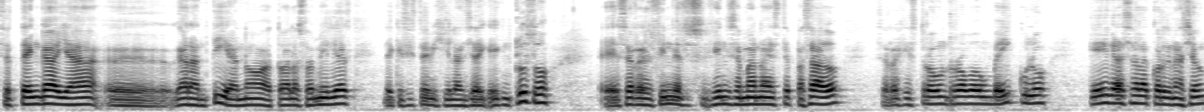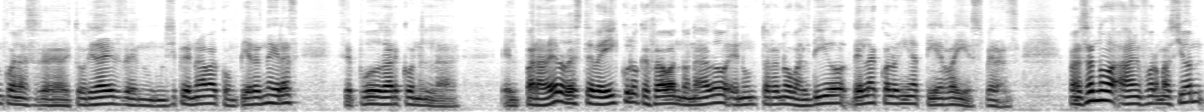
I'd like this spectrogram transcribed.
se tenga ya eh, garantía ¿no? a todas las familias de que existe vigilancia. E incluso eh, el, fin de, fin de semana este pasado se registró un robo de un vehículo que gracias a la coordinación con las eh, autoridades del municipio de Nava con Piedras Negras se pudo dar con el paradero de este vehículo que fue abandonado en un terreno baldío de la colonia Tierra y Esperanza. Pasando a información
